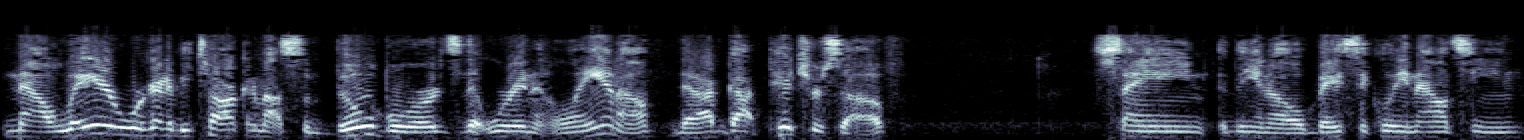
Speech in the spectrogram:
now later we're going to be talking about some billboards that were in Atlanta that I've got pictures of, saying you know basically announcing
